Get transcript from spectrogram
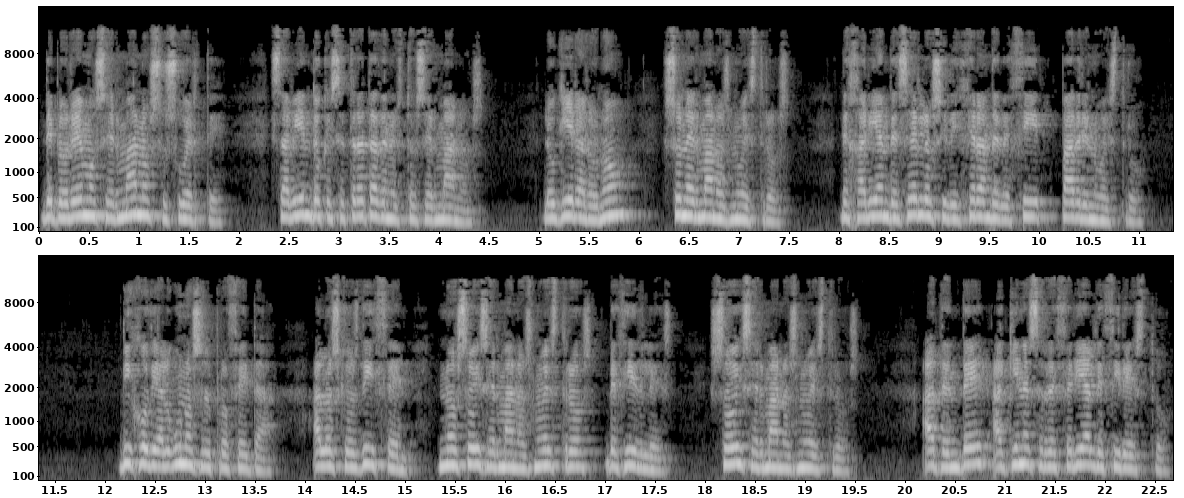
Deploremos, hermanos, su suerte, sabiendo que se trata de nuestros hermanos, lo quieran o no, son hermanos nuestros. Dejarían de serlo si dijeran de decir Padre nuestro. Dijo de algunos el profeta, a los que os dicen no sois hermanos nuestros, decidles, sois hermanos nuestros. Atended a quienes se refería al decir esto.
